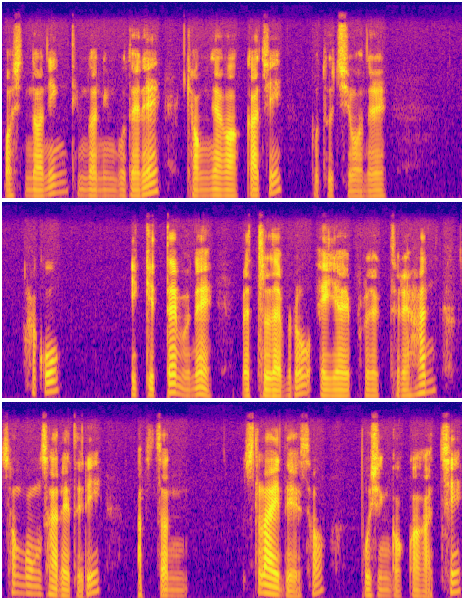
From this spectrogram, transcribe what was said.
머신러닝, 딥러닝 모델의 경량화까지 모두 지원을 하고 있기 때문에 매틀랩으로 AI 프로젝트를 한 성공 사례들이 앞선 슬라이드에서 보신 것과 같이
